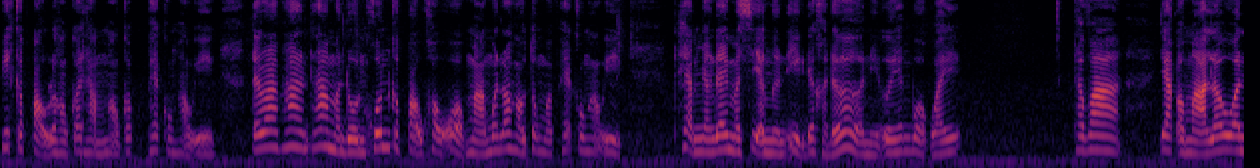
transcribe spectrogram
ปิดกระเป๋าแล้วเขาก็ทำเขาก็แพ็คของเขาเอง แต่ว่าถ้าถ้ามาโดนค้นกระเป๋าเขาออกมาเมื่อแล้วเขาต้องมาแพ็คของเขาอีก แถมยังได้มาเสียเงินอีกเด้อค่ะเด้ออันนี้เอ้ยยังบอกไว้ ถ้าว่าอยากเอามาแล้ววัน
